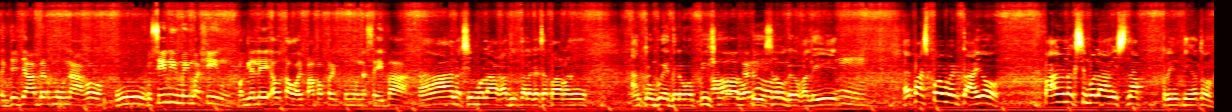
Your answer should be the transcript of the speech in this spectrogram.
nagja-jabber muna ako. Mm. Kung sino yung may machine, magle-layout ako, ipapaprint ko muna sa iba. Ah, nagsimula ka doon talaga sa parang ang tubo ay dalawang piso, Oo, tatlong piso, gano'ng kaliit. Mm. Eh, fast forward tayo. Paano nagsimula ang snap printing na to?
